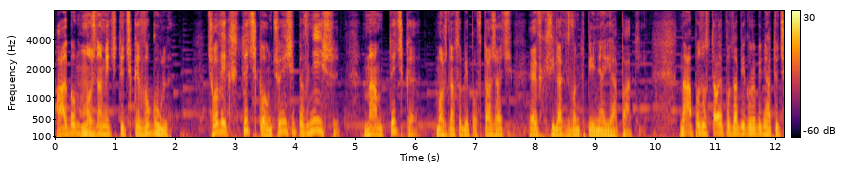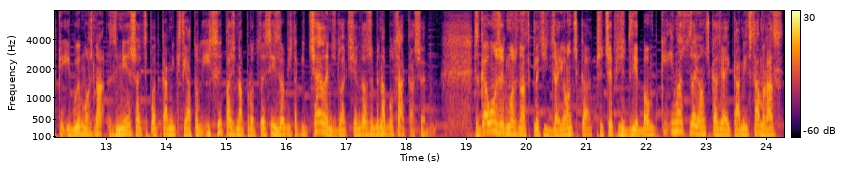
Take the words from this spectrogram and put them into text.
Albo można mieć tyczkę w ogóle. Człowiek z tyczką czuje się pewniejszy. Mam tyczkę. Można sobie powtarzać e, w chwilach zwątpienia i apatii. No a pozostałe po zabiegu robienia tyczki igły można zmieszać z płatkami kwiatów i sypać na procesji i zrobić taki challenge dla księdza, żeby na bosaka szedł. Z gałążek można sklecić zajączka, przyczepić dwie bombki i masz zajączka z jajkami w sam raz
